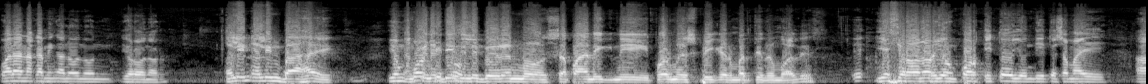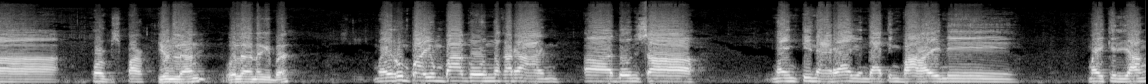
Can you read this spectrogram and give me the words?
wala na kaming ano noon, Your Honor. Alin-alin bahay Yung ang 42. pinagdi-deliveran mo sa panig ni former Speaker Martin Romualdez? Eh, Yes, Your Honor, yung 42, yung dito sa may ah, Forbes Park. Yun lang? Wala nang iba? Mayroon pa yung bagong nakaraan ah, doon sa 19 Nara, yung dating bahay ni Michael Yang.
